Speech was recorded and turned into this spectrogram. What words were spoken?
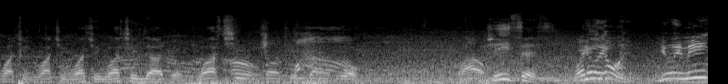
Watching, watching, watching, watching that road. Watching Oh, fucking that road. Wow. Jesus. Where are you going? You and me?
